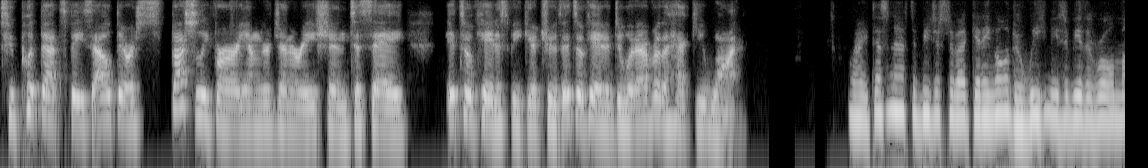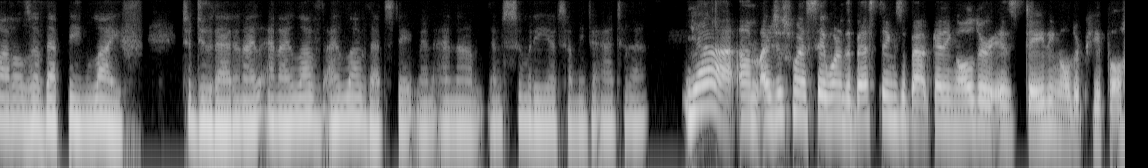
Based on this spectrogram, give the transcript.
to put that space out there, especially for our younger generation, to say, it's okay to speak your truth. It's okay to do whatever the heck you want. Right. It doesn't have to be just about getting older. We need to be the role models of that being life to do that. And I and I love I love that statement. And um and Sumati, you had something to add to that. Yeah, um, I just want to say one of the best things about getting older is dating older people.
